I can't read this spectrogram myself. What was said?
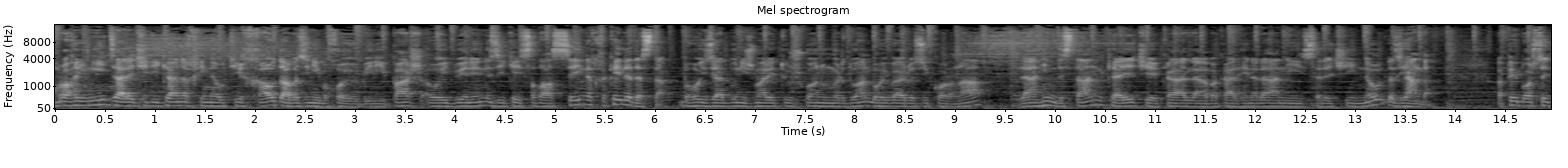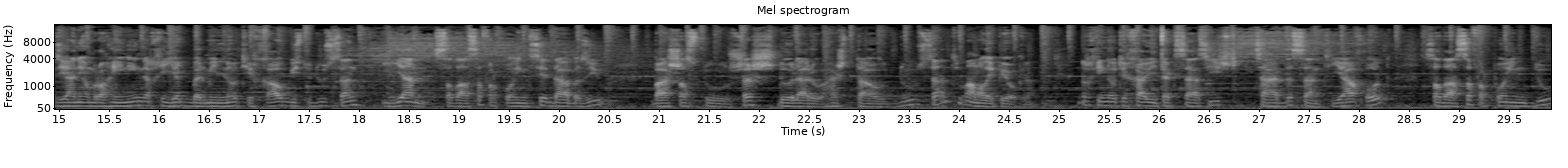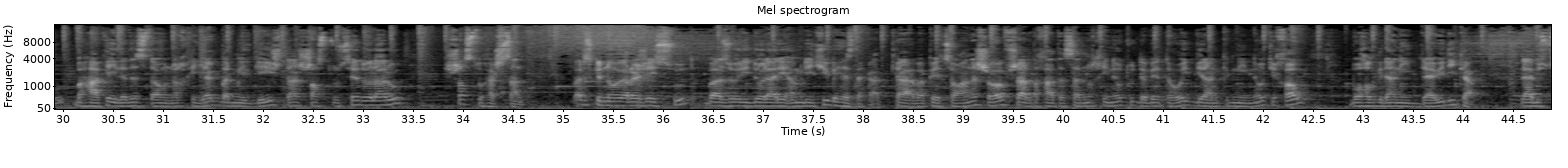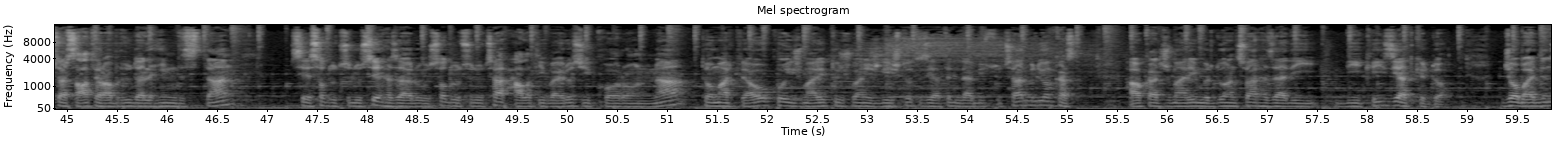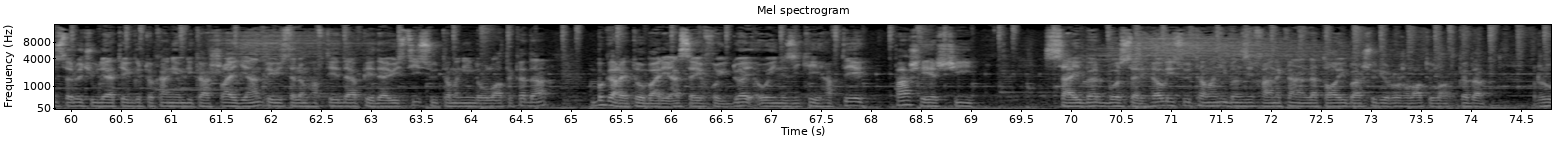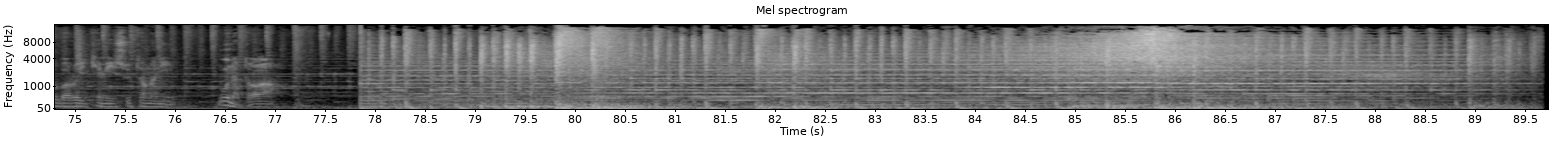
ئەمڕۆ هەینی جارێکی دیکە نرخی نەوتی خاو دابەزینی بخۆی و بینی پاش ئەوەی دوێنێ نزیکەی سەداسی نرخەکەی لەدەستە بەهۆی زیادبوونی ژماری تووشوان و مردووان بەهۆی ڤایرۆسی کۆرۆنا لا هندستان کە یەکێکە لە بەکارهێنەرانی سەرەکی نەوت بە زیهاندا. بە پێی باشتەی جیهانی ئەمڕۆهینی نرخی یەک بەرمیلنۆتی خاو 22 سند یان 1.3 دابەزی و با 66 دلار و 2 سند مامەڵی پێوەکرا. نرخی نوتی خاوی تەکساسیش 14 سند یاخۆت سەدا 0.2 بەهاکەی لەدەستدا و نرخی یەک بەرمیلگەیشدا 16 دلار و 16 سند. بەرزکردنەوەی ڕێژەی سوود بە زۆری دۆلاری ئەمریکی بەهێز دەکات کە بە پێچوانە شەوەف شار دەخاتە سەر نرخی نەوت و دەبێتەوەی گرانکردنی نەوتی خەو بۆ هەڵگرانی داوی دیکە لا 24 ساعتی ڕابردوودا لە هندستان 1340 حاڵەتی ڤایرۆسی کۆرۆنا تۆمارکراوە کۆی ژماری توژوانیش گەیشتۆ زیاتر لا 24 میلیۆن کەست هاوکات ژماری مردووان 4هزاری دیکەی زیاد کردووە. جۆ بادن سەرۆکی ویلاتەیە گرتوەکانی ئەمریکا شڕایگەیان پێویستە لەم هەفتەیەدا پێداویستی سوتەمەنی لە وڵاتەکەدا بگەڕێتەوە باری ئاسایی خۆی دوای ئەوەی نزیکەی هەفتەیەک پاش هێرشی سایبەر بۆ سەرهێڵی سوتەمەنی بەنزی خانەکان لە تەواوی باشووری ڕۆژهڵاتی وڵاتەکەدا ڕوبەڕووی کەمی سوتەمەنی بوونەتەوە.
